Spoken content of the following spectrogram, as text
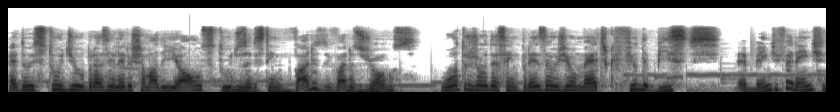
É de um estúdio brasileiro chamado Yawn Studios, eles têm vários e vários jogos. O outro jogo dessa empresa é o Geometric Fill the Beasts. É bem diferente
